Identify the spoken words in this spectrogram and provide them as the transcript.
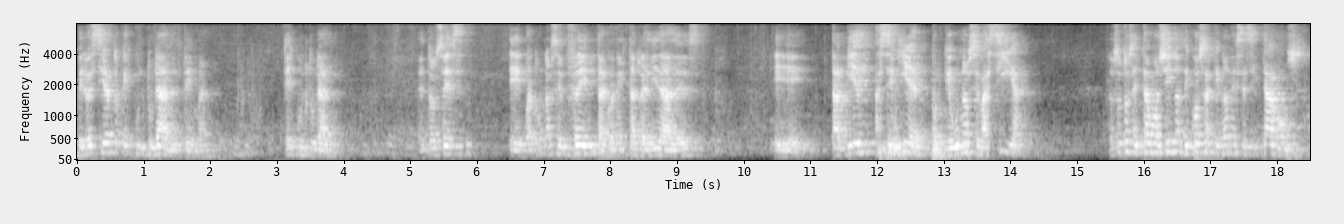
Pero es cierto que es cultural el tema, es cultural. Entonces, eh, cuando uno se enfrenta con estas realidades, eh, también hace bien porque uno se vacía. Nosotros estamos llenos de cosas que no necesitamos,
